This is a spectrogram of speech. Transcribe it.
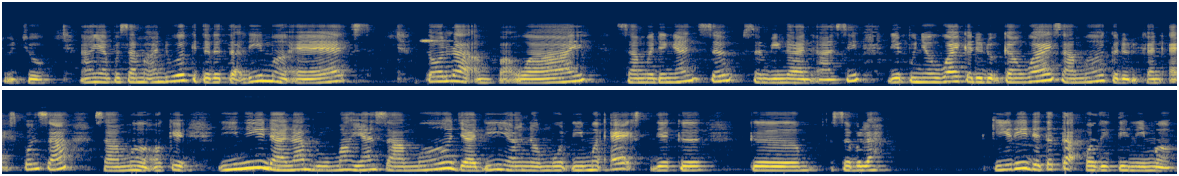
7. Ha, yang persamaan 2 kita letak 5X tolak 4y sama dengan 9. Ha, see? Dia punya y kedudukan y sama, kedudukan x pun sah, sama. Okey, ini dalam rumah yang sama. Jadi yang nombor 5x dia ke ke sebelah kiri dia tetap positif 5.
